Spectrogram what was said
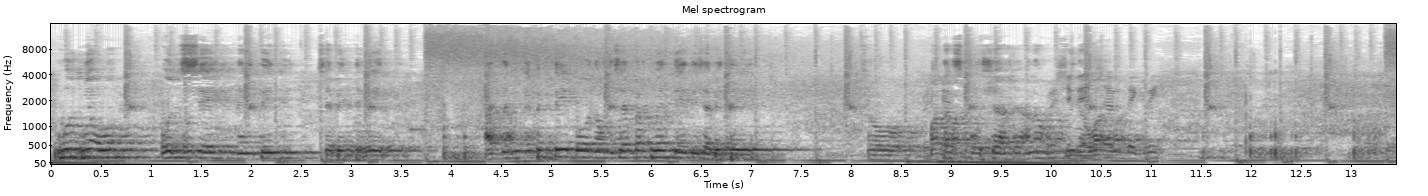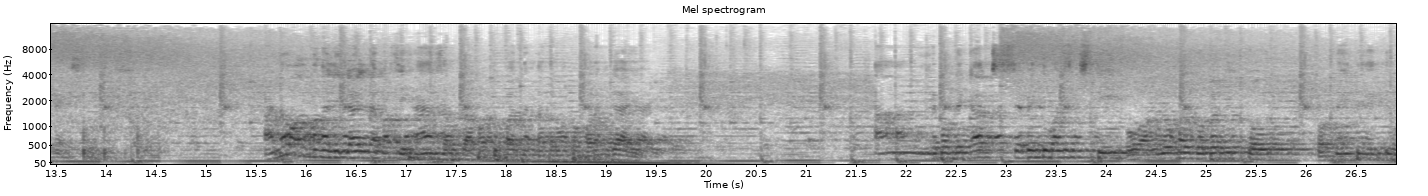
Hunyo 11, 1978. At naging epektibo noong December 20, 1978. So, batas po siya. Ano? Presidential Ginawa. degree. Ano ang mga legal na basihan sa pagpapatupad ng katarungang pambarangay? Ang Republic Act 7160 o ang Local Government Code of 1981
